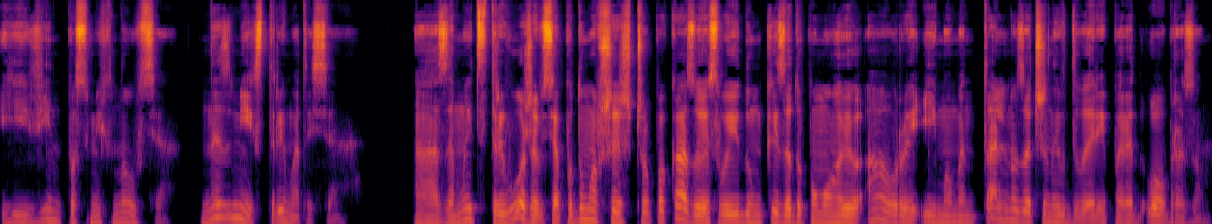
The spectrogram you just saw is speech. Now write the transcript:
і він посміхнувся, не зміг стриматися. А за стривожився, подумавши, що показує свої думки за допомогою аури, і моментально зачинив двері перед образом.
